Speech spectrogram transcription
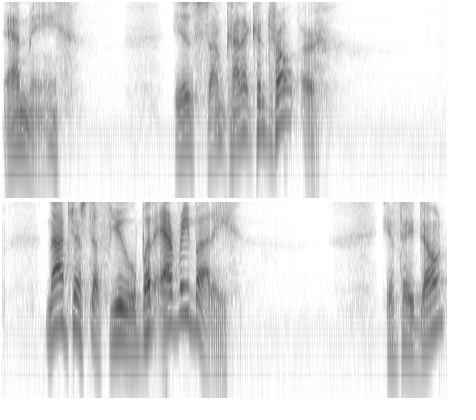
and me is some kind of controller. Not just a few, but everybody. If they don't,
